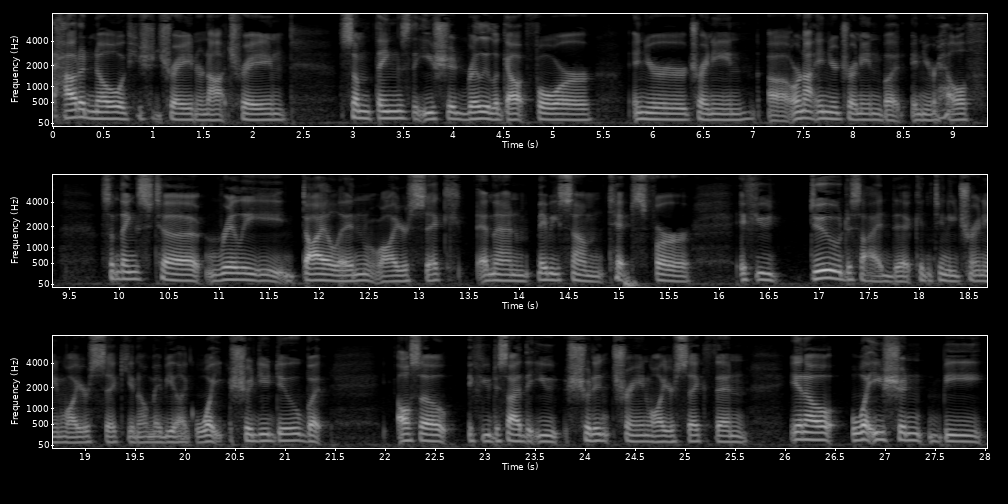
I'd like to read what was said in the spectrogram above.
how to know if you should train or not train, some things that you should really look out for in your training, uh, or not in your training, but in your health. Some things to really dial in while you're sick, and then maybe some tips for if you do decide to continue training while you're sick, you know, maybe like what should you do, but also if you decide that you shouldn't train while you're sick, then you know what you shouldn't be,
